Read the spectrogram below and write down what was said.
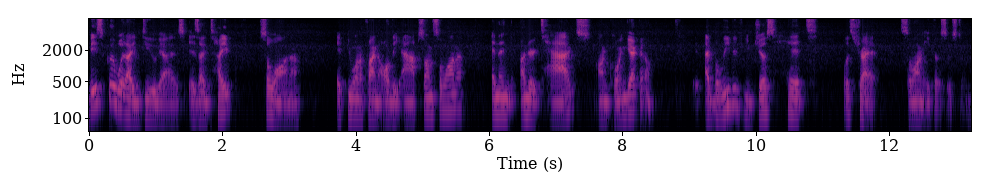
basically, what I do, guys, is I type Solana if you want to find all the apps on Solana, and then under tags on CoinGecko, I believe if you just hit, let's try it, Solana ecosystem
